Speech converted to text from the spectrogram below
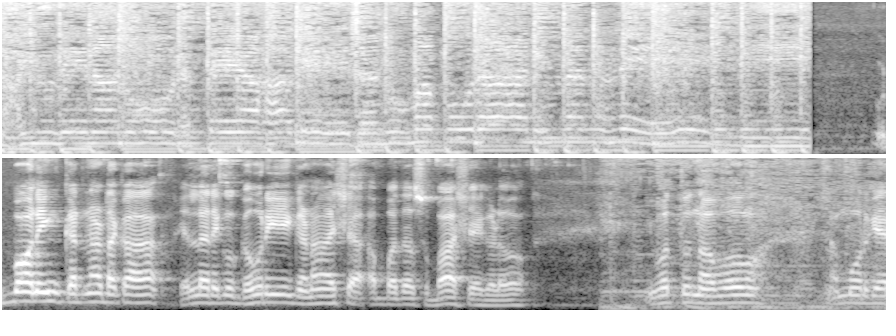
ಕಾಯುವೆ ನಾನು ರತ್ತೆಯ ಹಾಗೆ ಜನುಮ ಪುರ ಗುಡ್ ಮಾರ್ನಿಂಗ್ ಕರ್ನಾಟಕ ಎಲ್ಲರಿಗೂ ಗೌರಿ ಗಣೇಶ ಹಬ್ಬದ ಶುಭಾಶಯಗಳು. ಇವತ್ತು ನಾವು ನಮ್ಮೂರಿಗೆ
